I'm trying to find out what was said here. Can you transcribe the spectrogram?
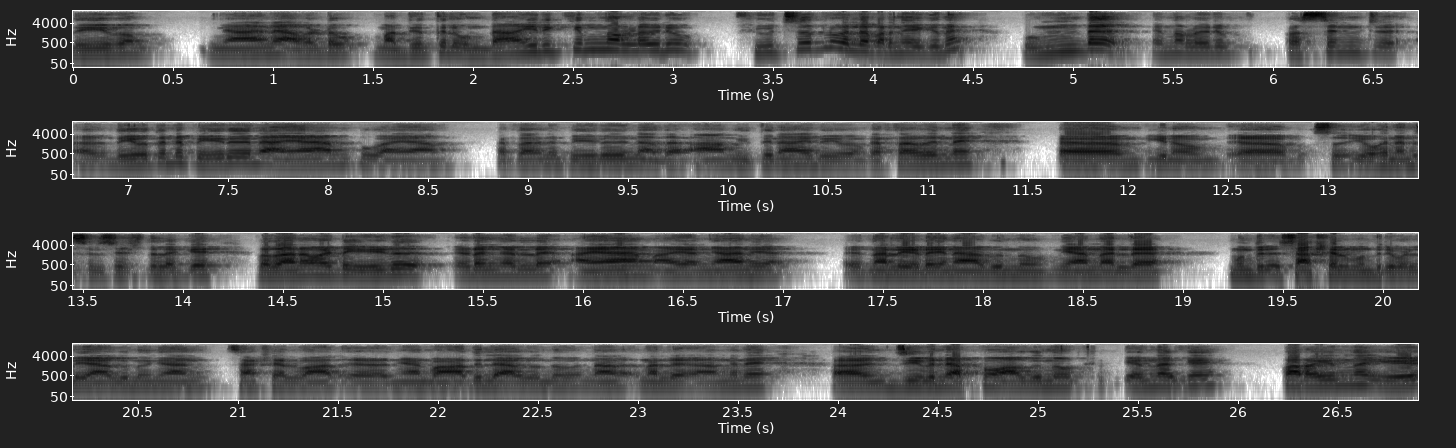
ദൈവം ഞാൻ അവരുടെ മധ്യത്തിൽ ഉണ്ടായിരിക്കും എന്നുള്ള ഒരു ഫ്യൂച്ചറിലും അല്ല പറഞ്ഞിരിക്കുന്നത് ഉണ്ട് എന്നുള്ള ഒരു പ്രസന്റ് ദൈവത്തിന്റെ പേര് തന്നെ അയാം ഹു അയാം കർത്താവിന്റെ പേര് തന്നെ അത് ആ നിത്യനായ ദൈവം. കർത്താവ് തന്നെ യുനോ യോഹനന്റെ സുവിശേഷത്തിലൊക്കെ പ്രധാനമായിട്ട് ഏഴ് ഇടങ്ങളിൽ അയാം അയാം ഞാൻ നല്ല ഇടയനാകുന്നു. ഞാൻ നല്ല മുന്തിരി സാക്ഷാൽ മുന്തിരിവള്ളിയാകുന്നു ഞാൻ സാക്ഷാൽ ഞാൻ വാതിലാകുന്നു നല്ല അങ്ങനെ ജീവന്റെ അപ്പമാകുന്നു എന്നൊക്കെ പറയുന്ന ഏ-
